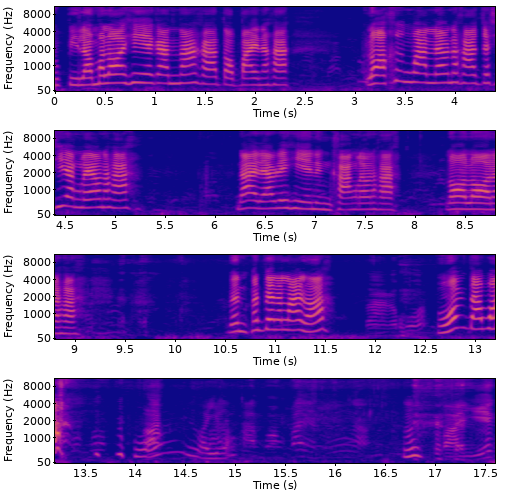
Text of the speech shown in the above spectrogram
ทุกปีเรามารอเฮกันนะคะ ต่อไปนะคะ รอครึ่งวันแล้วนะคะ จะเที่ยงแล้วนะคะ ได้แล้วได้เฮหนึ่งครั้งแล้วนะคะ รอรอนะคะเป็นมันเป็นอะไรเหรอตาครับผมโอ้มนตาบอดโอ้ยไหวอยู่แล้วอืมไปยิก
